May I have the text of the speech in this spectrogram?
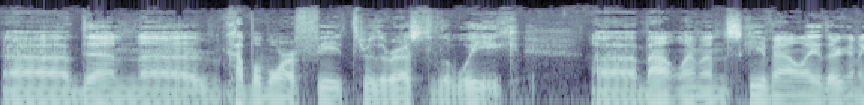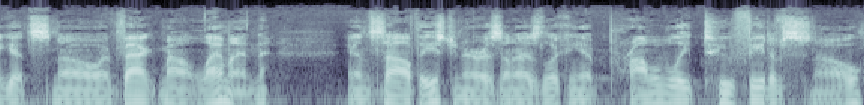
Uh, then uh, a couple more feet through the rest of the week. Uh, Mount Lemmon Ski Valley, they're going to get snow. In fact, Mount Lemmon in southeastern Arizona is looking at probably two feet of snow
